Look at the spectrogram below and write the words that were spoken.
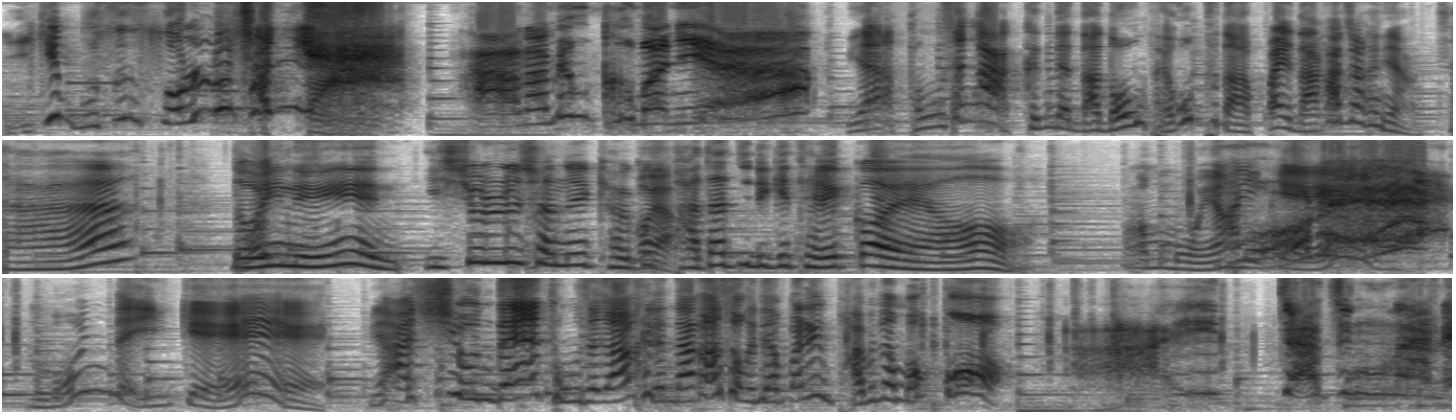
이게 무슨 솔루션이야? 안 하면 그만이야. 야 동생아 근데 나 너무 배고프다 빨리 나가자 그냥 자, 너희는 이 솔루션을 결국 뭐야? 받아들이게 될 거예요. 아 뭐야 뭐래? 뭔데 이게 야 쉬운데 동생아 그냥 나가서 그냥 빨리 밥이나 먹고 아이 짜증나네.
